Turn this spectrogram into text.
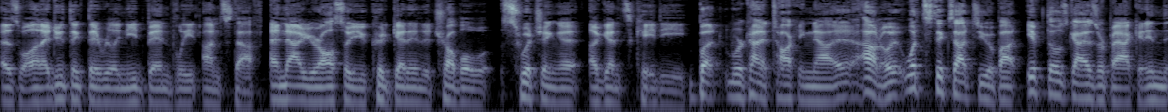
as well. And I do think they really need VanVleet on Steph. And now you're also you could get into trouble switching it against KD. But we're kind of talking now. I don't know what sticks out to you about if those guys are back and in the,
